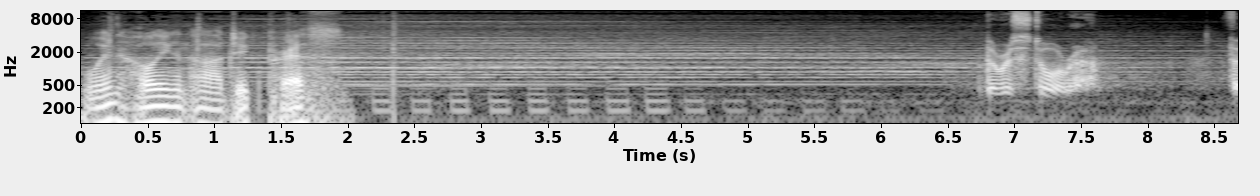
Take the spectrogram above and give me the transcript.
When holding an object, press. The restorer. The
